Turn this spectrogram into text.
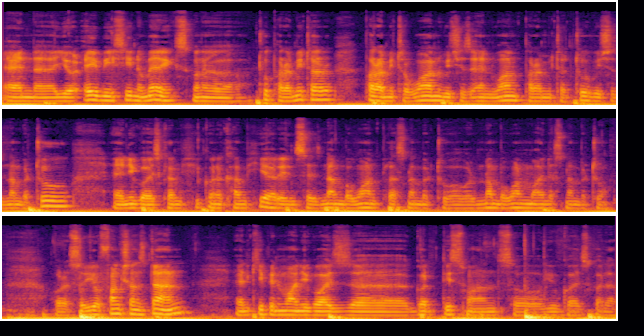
and uh, your abc numerics gonna two parameter parameter one which is n1 parameter two which is number two and you guys come you're gonna come here and it says number one plus number two or number one minus number two. All right so your function's done and keep in mind you guys uh, got this one so you guys got a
